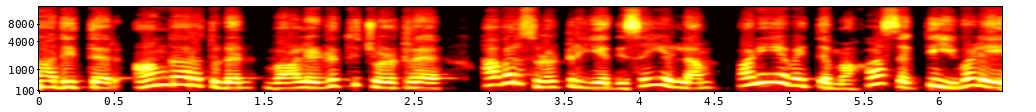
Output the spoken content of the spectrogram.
ஆதித்தர் ஆங்காரத்துடன் வாளெடுத்துச் சுழற்ற அவர் சுழற்றிய திசையெல்லாம் பணிய வைத்த மகா சக்தி இவளே.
